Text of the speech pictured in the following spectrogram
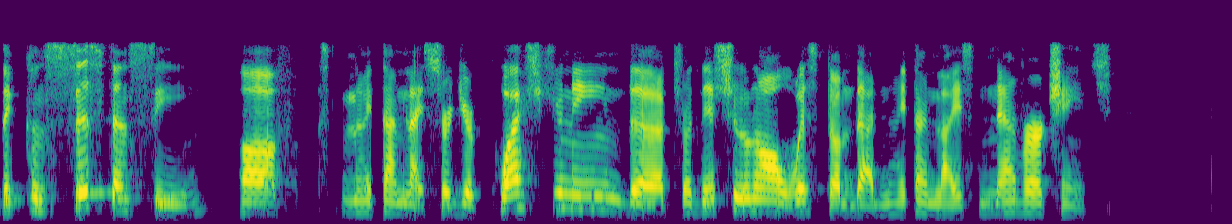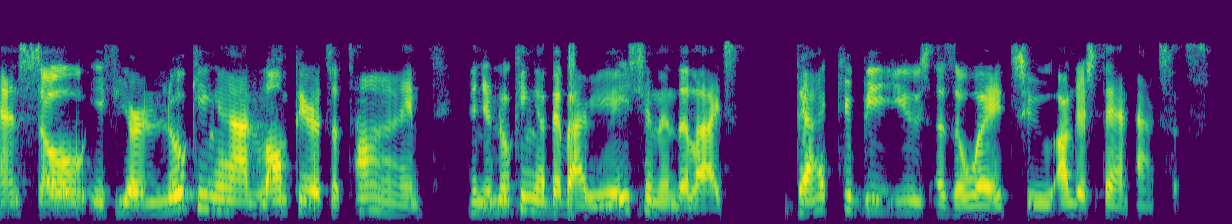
the consistency of nighttime lights. So you're questioning the traditional wisdom that nighttime lights never change. And so if you're looking at long periods of time and you're looking at the variation in the lights, that could be used as a way to understand access.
